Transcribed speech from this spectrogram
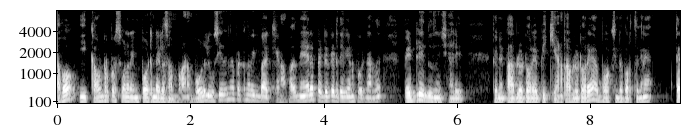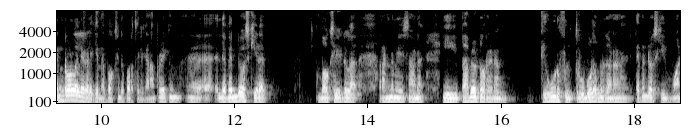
അപ്പോൾ ഈ കൗണ്ടർ പ്രസ് വളരെ ഇമ്പോർട്ടന്റ് ആയിട്ടുള്ള സംഭവമാണ്. ബോൾ ലൂസ് ചെയ്തെങ്കിൽ പെട്ടെന്ന് വിൻ ബാക്ക് ചെയ്യണം. അപ്പോൾ നേരെ പെഡ്രിയുടെ അടുത്തേക്കാണ് പോയിട്ടുണ്ടായിരുന്നത്. പെഡ്രി എന്തെന്ന് വെച്ചാൽ പിന്നെ പാബ്ലോ ടോറയെ പിക്ക് ചെയ്യണം. പാബ്ലോ ടോറെ ബോക്സിന്റെ പുറത്ത് ഇങ്ങനെ ടെൻ റോളല്ലേ കളിക്കുന്നത് ബോക്സിന്റെ പുറത്തിരിക്കണം അപ്പോഴേക്കും ലെവൻഡോസ്കിയുടെ ബോക്സിലേക്കുള്ള റണ്ണ് മേഴ്സാണ് ഈ പാബ്ലോ ബ്യൂട്ടിഫുൾ ത്രൂ ബോൾ നമ്മൾ കാണാണ്. ലെവൻഡോസ്കി വൺ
